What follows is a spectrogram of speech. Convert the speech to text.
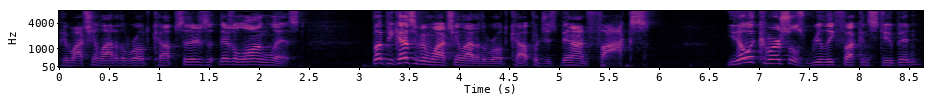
been watching a lot of the World Cup, so there's there's a long list. But because I've been watching a lot of the World Cup, which has been on Fox, you know what commercial is really fucking stupid?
